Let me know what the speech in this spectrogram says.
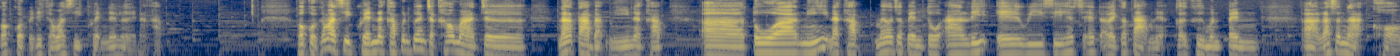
ก็กดไปที่คำว่า sequence ได้เลยนะครับพอกดเข้ามา sequence นะครับ เพื่อนๆจะเข้ามาเจอหน้าตาแบบนี้นะครับตัวนี้นะครับ ไม่ว่าจะเป็นตัว ARI AVCHS อะไรก็ตามเนี่ย ก็คือมันเป็นลักษณะของ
